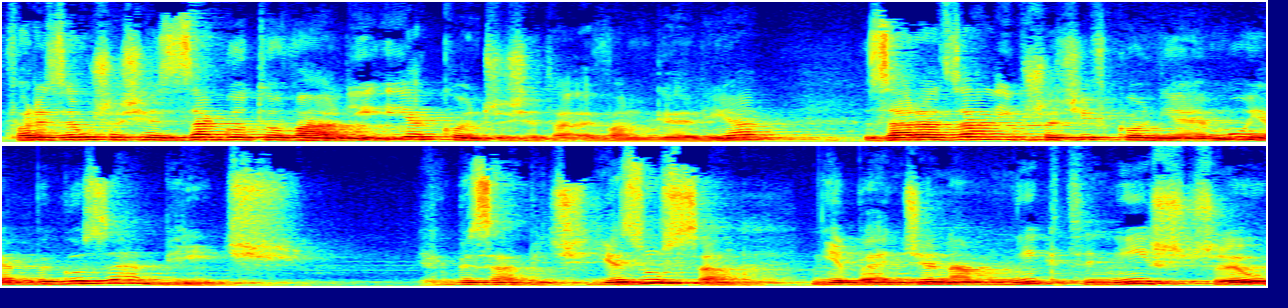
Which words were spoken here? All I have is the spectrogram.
Faryzeusze się zagotowali i jak kończy się ta Ewangelia? Zaradzali przeciwko niemu, jakby go zabić. Jakby zabić Jezusa. Nie będzie nam nikt niszczył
